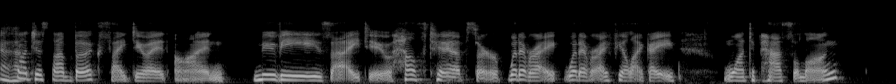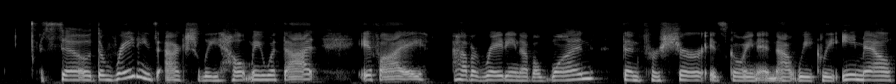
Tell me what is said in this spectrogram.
uh-huh. not just on books. I do it on movies. I do health tips or whatever I whatever I feel like I want to pass along. So the ratings actually help me with that. If I have a rating of a one, then for sure it's going in that weekly email.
